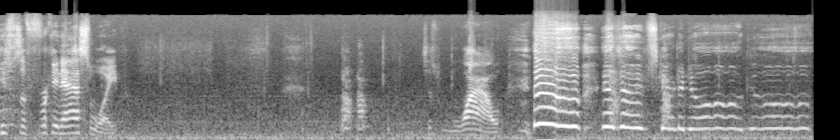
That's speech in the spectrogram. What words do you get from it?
He's a freaking asswipe. Just wow. Ah, and I'm scared of dogs. ah.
